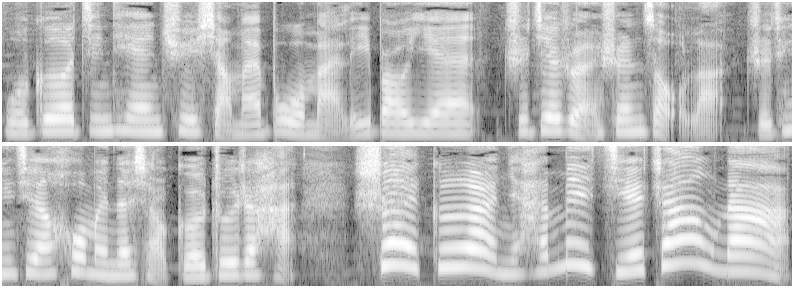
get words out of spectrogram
我哥今天去小卖部买了一包烟，直接转身走了。只听见后面的小哥追着喊：“帅哥，你还没结账呢！”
